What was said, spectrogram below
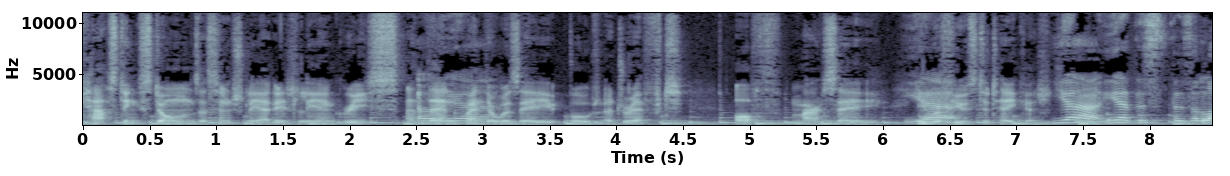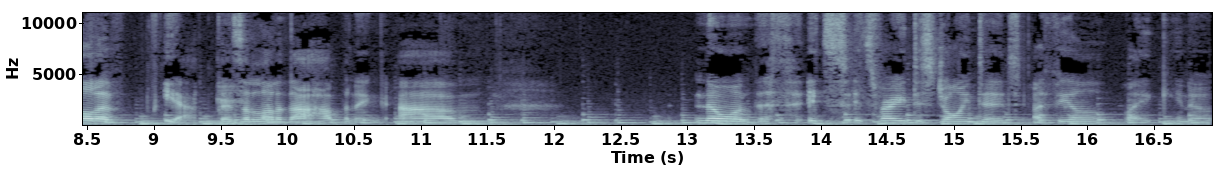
casting stones essentially at Italy and Greece. And Oh, then when there was a boat adrift off Marseille, he refused to take it. Yeah, yeah. There's there's a lot of yeah. There's a lot of that happening. Um, no one. It's it's very disjointed. I feel like you know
